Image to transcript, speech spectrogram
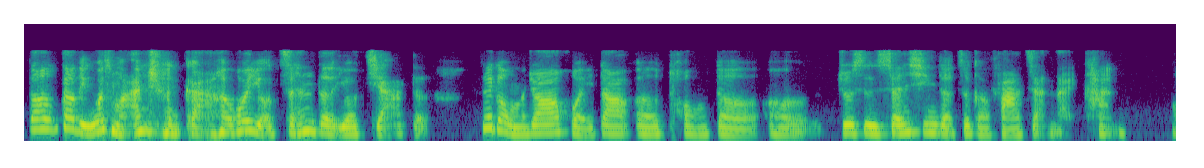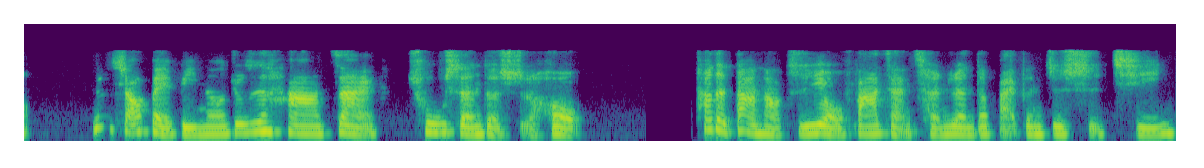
到到底为什么安全感还会有真的有假的？这个我们就要回到儿童的呃，就是身心的这个发展来看。那小 baby 呢，就是他在出生的时候。他的大脑只有发展成人的百分之十七，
